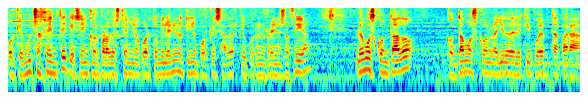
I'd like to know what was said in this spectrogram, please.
porque mucha gente que se ha incorporado este año a Cuarto Milenio no tiene por qué saber qué ocurrió en Reina Sofía. Lo hemos contado, contamos con la ayuda del equipo EPTA para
